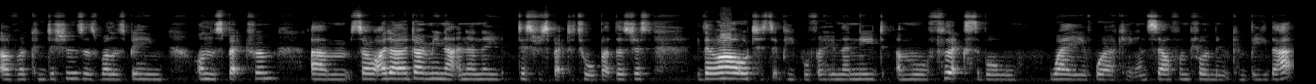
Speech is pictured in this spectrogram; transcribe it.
other conditions as well as being on the spectrum. Um, so I don't, I don't mean that in any disrespect at all. But there's just there are autistic people for whom they need a more flexible way of working, and self employment can be that.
